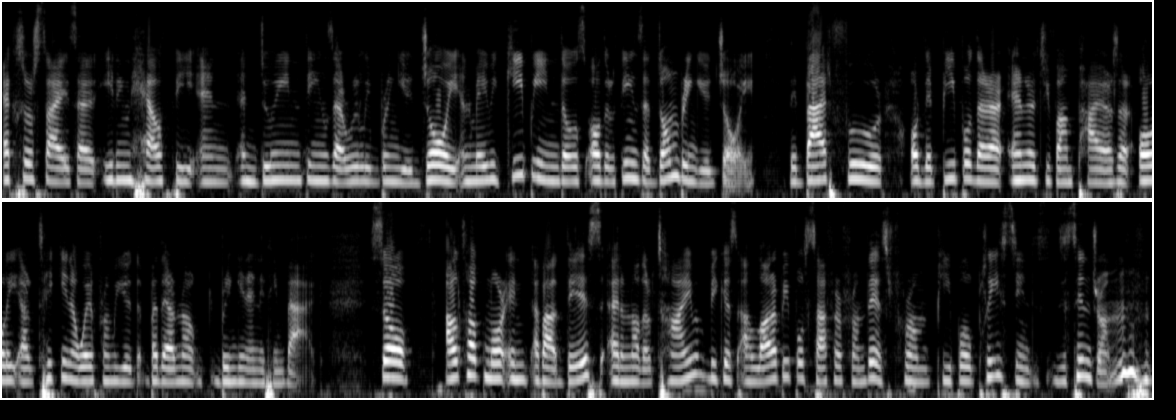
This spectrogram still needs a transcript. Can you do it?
exercise or eating healthy and, and doing things that really bring you joy and maybe keeping those other things that don't bring you joy the bad food or the people that are energy vampires that only are taking away from you but they are not bringing anything back so I'll talk more in about this at another time because a lot of people suffer from this, from people pleasing the syndrome,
